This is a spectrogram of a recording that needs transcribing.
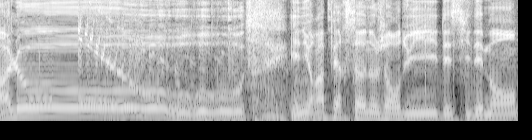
Allô Il n'y aura personne aujourd'hui, décidément.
